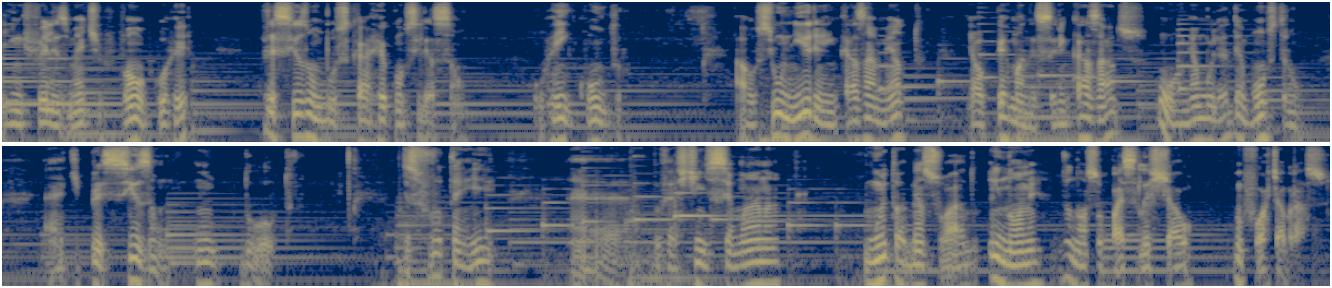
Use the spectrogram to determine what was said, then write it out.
e infelizmente vão ocorrer, precisam buscar reconciliação, o reencontro. Ao se unirem em casamento e ao permanecerem casados, o homem e a mulher demonstram é, que precisam um do outro. Desfrutem aí é, do restinho de semana muito abençoado em nome do nosso Pai Celestial. Um forte abraço.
